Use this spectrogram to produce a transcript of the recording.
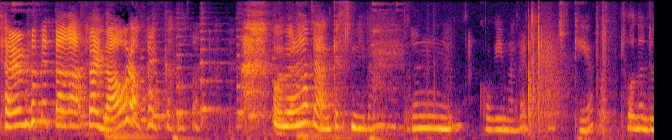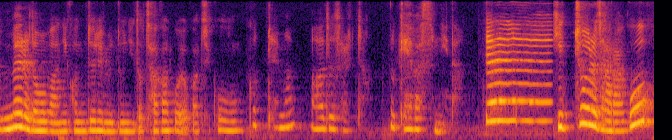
잘못했다가 빨리 나오라고 할까봐 오늘 하지 않겠습니다. 눈 거기만 살짝 해줄게요. 저는 눈매를 너무 많이 건드리면 눈이 더 작아 보여가지고 끝에만 아주 살짝 이렇게 해봤습니다. 끝! 기초를 잘하고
